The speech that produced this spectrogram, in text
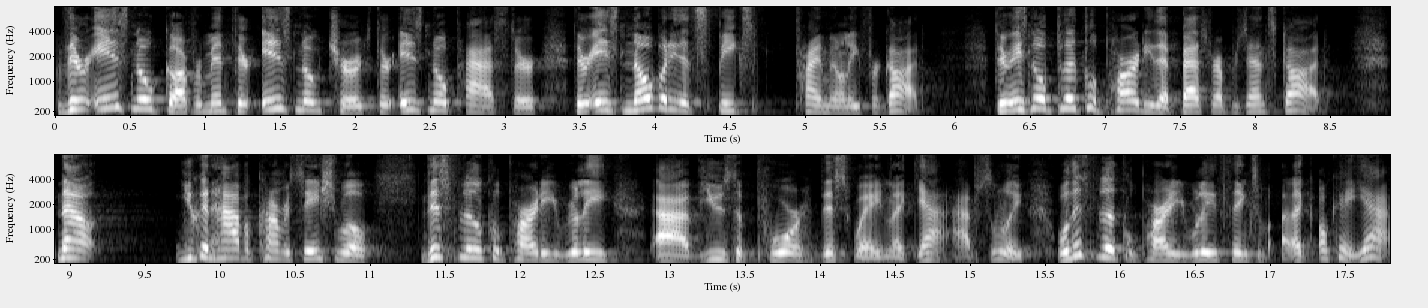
There is no government, there is no church, there is no pastor, there is nobody that speaks primarily for God. There is no political party that best represents God. Now, you can have a conversation. Well, this political party really uh, views the poor this way. And like, yeah, absolutely. Well, this political party really thinks, like, okay, yeah.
